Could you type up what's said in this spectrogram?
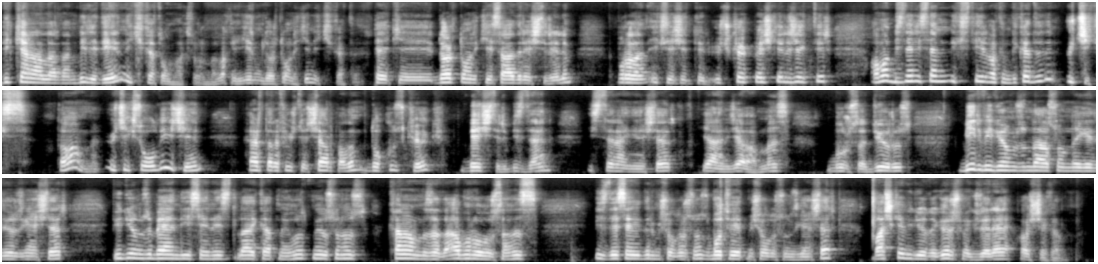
dik kenarlardan biri diğerinin iki katı olmak zorunda. Bakın 24 12'nin iki katı. Peki 4 ile 12'yi sadeleştirelim. Buradan x eşittir 3 kök 5 gelecektir. Ama bizden istenen x değil bakın dikkat edin 3x. Tamam mı? 3x olduğu için her tarafı 3 ile çarpalım. 9 kök 5'tir bizden istenen gençler. Yani cevabımız Bursa diyoruz. Bir videomuzun daha sonuna geliyoruz gençler. Videomuzu beğendiyseniz like atmayı unutmuyorsunuz. Kanalımıza da abone olursanız biz de sevindirmiş olursunuz, motive etmiş olursunuz gençler. Başka videoda görüşmek üzere. Hoşçakalın.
